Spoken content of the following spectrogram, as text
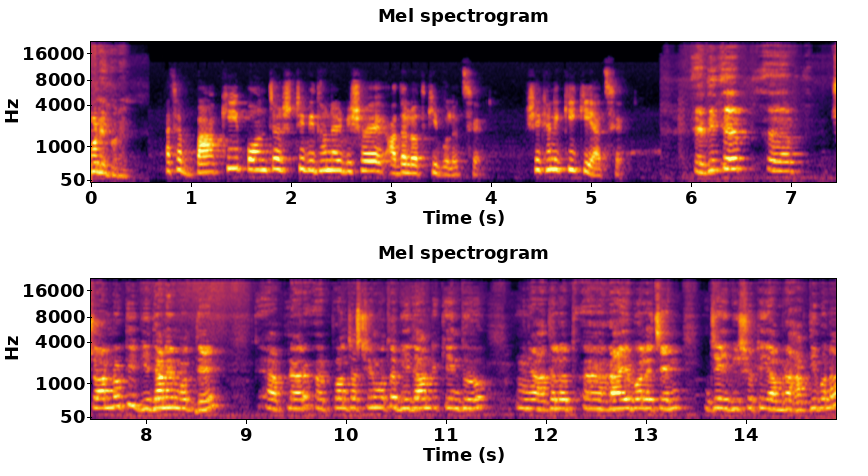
মনে করেন। আচ্ছা বাকি পঞ্চাশটি বিধানের বিষয়ে আদালত কি বলেছে? সেখানে কি কি আছে? এদিকে চুয়ান্নটি বিধানের মধ্যে আপনার পঞ্চাশটির মতো বিধান কিন্তু আদালত রায় বলেছেন যে এই বিষয়টি আমরা হাত দিব না।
